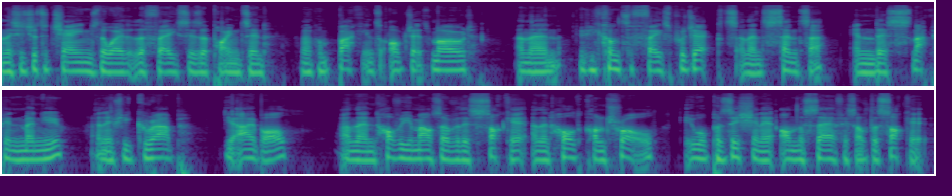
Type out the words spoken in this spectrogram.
And this is just to change the way that the faces are pointing. I'm going to come back into object mode. And then if you come to face projects and then center in this snapping menu, and if you grab your eyeball and then hover your mouse over this socket and then hold control, it will position it on the surface of the socket.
